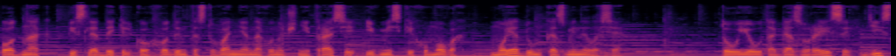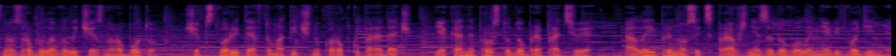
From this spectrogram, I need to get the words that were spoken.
Однак, після декількох годин тестування на гоночній трасі і в міських умовах, моя думка змінилася. Toyota Gazoo Racing дійсно зробила величезну роботу, щоб створити автоматичну коробку передач, яка не просто добре працює, але й приносить справжнє задоволення від водіння.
